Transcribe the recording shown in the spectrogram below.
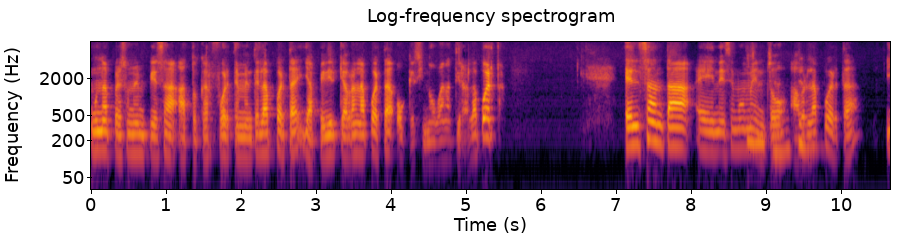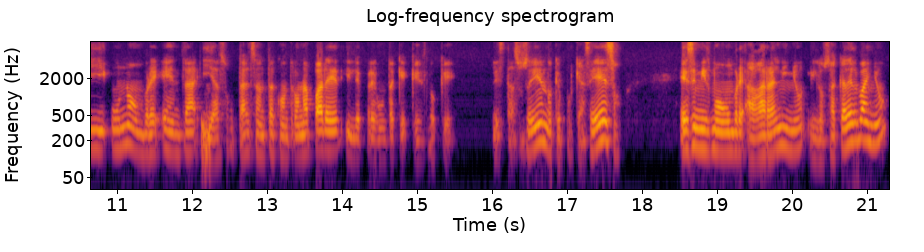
una persona empieza a tocar fuertemente la puerta y a pedir que abran la puerta o que si no van a tirar la puerta. El Santa en ese momento abre la puerta y un hombre entra y azota al Santa contra una pared y le pregunta qué es lo que le está sucediendo, que por qué hace eso. Ese mismo hombre agarra al niño y lo saca del baño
